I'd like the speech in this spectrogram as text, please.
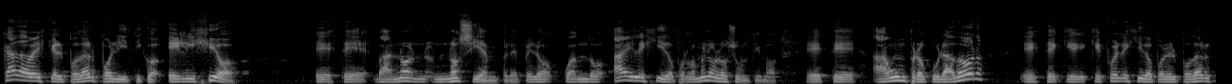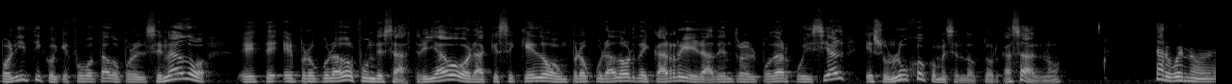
cada vez que el poder político eligió, este, va, no, no, siempre, pero cuando ha elegido, por lo menos los últimos, este, a un procurador, este, que, fue elegido por el poder político y que fue votado por el Senado, este, el procurador fue un desastre. Y ahora que se quedó un procurador de carrera dentro del Poder Judicial, es un lujo como es el doctor Casal, ¿no? Claro, bueno,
